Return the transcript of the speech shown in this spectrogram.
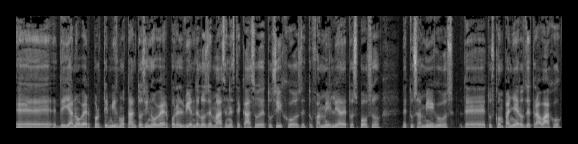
eh, de ya no ver por ti mismo tanto, sino ver por el bien de los demás, en este caso de tus hijos, de tu familia, de tu esposo, de tus amigos, de tus compañeros de trabajo,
